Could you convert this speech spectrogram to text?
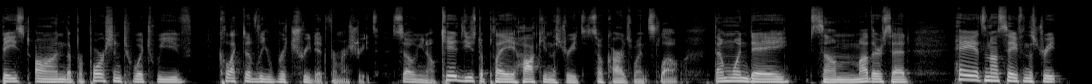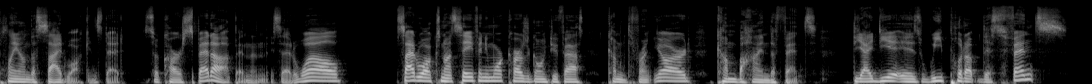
based on the proportion to which we've collectively retreated from our streets. So, you know, kids used to play hockey in the streets, so cars went slow. Then one day, some mother said, Hey, it's not safe in the street, play on the sidewalk instead. So cars sped up, and then they said, Well, sidewalk's not safe anymore, cars are going too fast, come to the front yard, come behind the fence. The idea is we put up this fence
